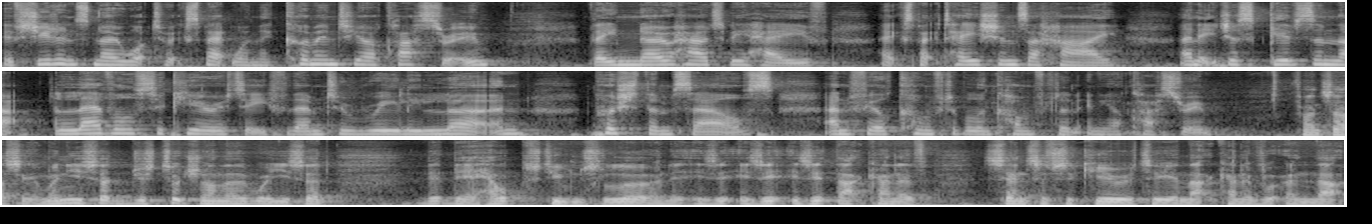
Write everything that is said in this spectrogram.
If students know what to expect when they come into your classroom, they know how to behave, expectations are high, and it just gives them that level of security for them to really learn, push themselves, and feel comfortable and confident in your classroom. Fantastic. And when you said, just touching on the where you said that they help students learn, is it, is it, is it that kind of sense of security and that kind of, and that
